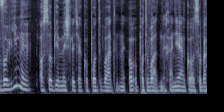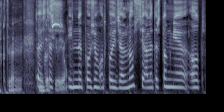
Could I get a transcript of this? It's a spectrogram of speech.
wolimy o sobie myśleć jako podwładny, o podwładnych, a nie jako osobach, które To jest negocjują. też inny poziom odpowiedzialności, ale też to mnie od,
